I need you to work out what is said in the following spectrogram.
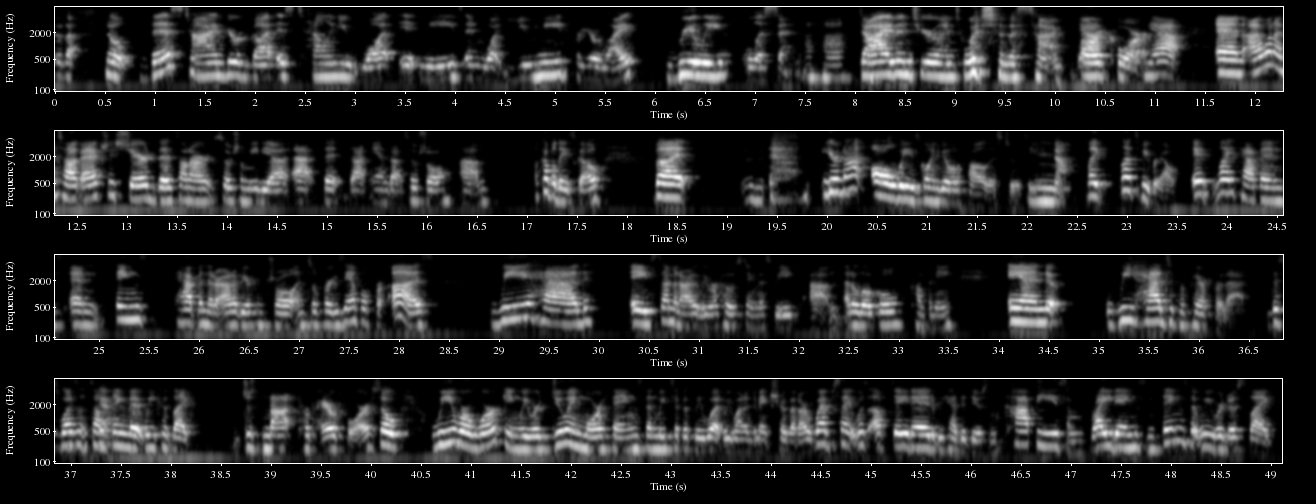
No, this time your gut is telling you what it needs and what you need for your life. Really listen. Mm-hmm. Dive into your intuition this time. Yeah. Hardcore. Yeah. And I want to talk, I actually shared this on our social media at fit.and.social um, a couple days ago but you're not always going to be able to follow this to a T. No. Like, let's be real. It life happens and things happen that are out of your control. And so, for example, for us, we had a seminar that we were hosting this week um, at a local company, and we had to prepare for that. This wasn't something yeah. that we could like just not prepare for. So we were working, we were doing more things than we typically would. We wanted to make sure that our website was updated. We had to do some copy, some writing, some things that we were just like,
